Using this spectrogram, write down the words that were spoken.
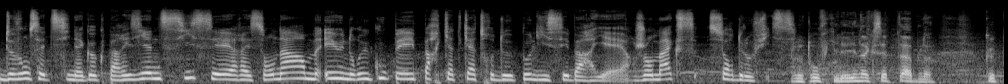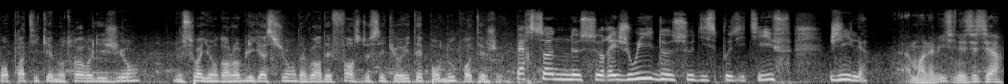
Devant cette synagogue parisienne, six CRS en armes et une rue coupée par 4x4 de police et barrières. Jean-Max sort de l'office. Je trouve qu'il est inacceptable que pour pratiquer notre religion, nous soyons dans l'obligation d'avoir des forces de sécurité pour nous protéger. Personne ne se réjouit de ce dispositif. Gilles. À mon avis, c'est nécessaire.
